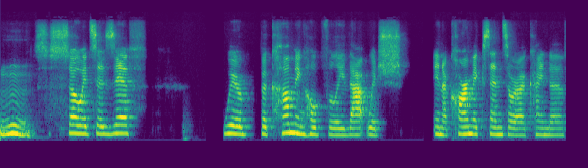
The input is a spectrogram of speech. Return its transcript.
Mm. So it's as if we're becoming, hopefully, that which in a karmic sense or a kind of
